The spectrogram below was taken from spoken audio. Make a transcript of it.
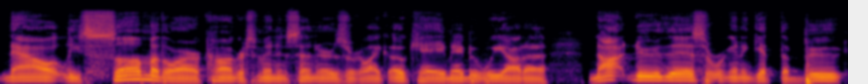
now at least some of our congressmen and senators are like, okay, maybe we ought to not do this or we're going to get the boot.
